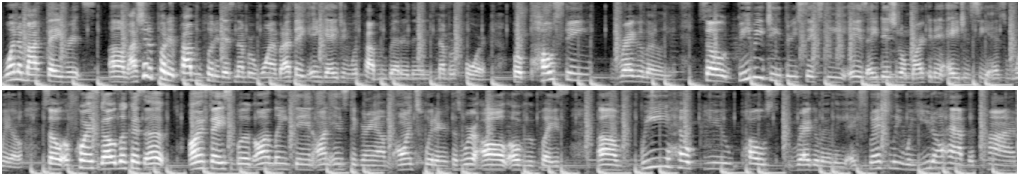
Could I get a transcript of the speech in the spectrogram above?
one of my favorites. Um, I should have put it, probably put it as number one, but I think engaging was probably better than number four. But posting regularly. So, BBG 360 is a digital marketing agency as well. So, of course, go look us up on Facebook, on LinkedIn, on Instagram, on Twitter, because we're all over the place. Um, we help you post regularly, especially when you don't have the time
